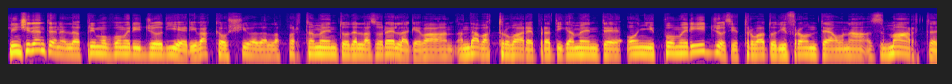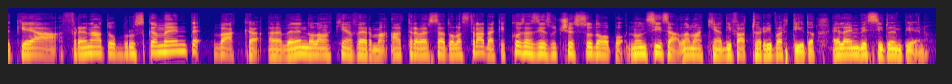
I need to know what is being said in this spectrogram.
L'incidente nel primo pomeriggio di ieri, Vacca usciva dall'appartamento della sorella che va, andava a trovare praticamente ogni pomeriggio, si è trovato di fronte a una Smart che ha frenato bruscamente, Vacca eh, vedendo la macchina ferma ha attraversato la strada, che cosa sia successo dopo non si sa, la macchina di fatto è ripartito e l'ha investito in pieno.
